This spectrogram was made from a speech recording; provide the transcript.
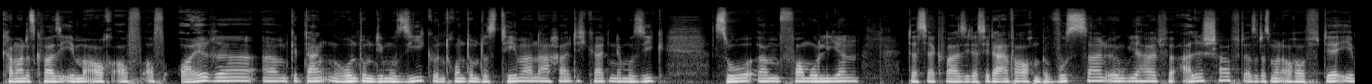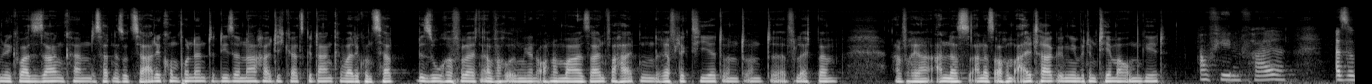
kann man das quasi eben auch auf, auf eure ähm, Gedanken rund um die Musik und rund um das Thema Nachhaltigkeit in der Musik so ähm, formulieren, dass ja quasi, dass ihr da einfach auch ein Bewusstsein irgendwie halt für alles schafft. Also dass man auch auf der Ebene quasi sagen kann, das hat eine soziale Komponente, dieser Nachhaltigkeitsgedanke, weil der Konzertbesucher vielleicht einfach irgendwie dann auch nochmal sein Verhalten reflektiert und, und äh, vielleicht beim einfach ja anders, anders auch im Alltag irgendwie mit dem Thema umgeht? Auf jeden Fall. Also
